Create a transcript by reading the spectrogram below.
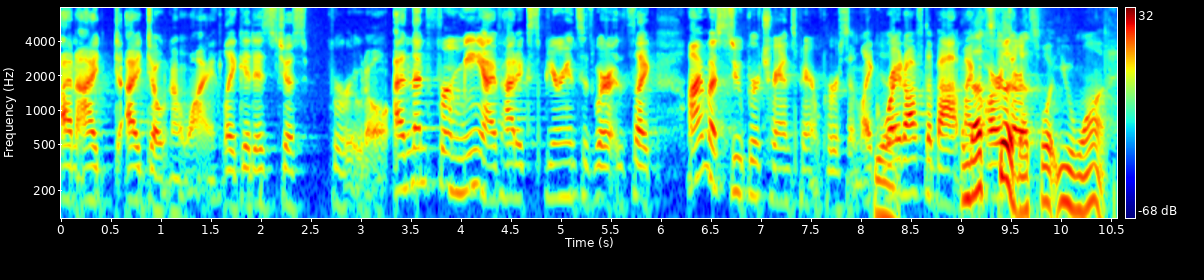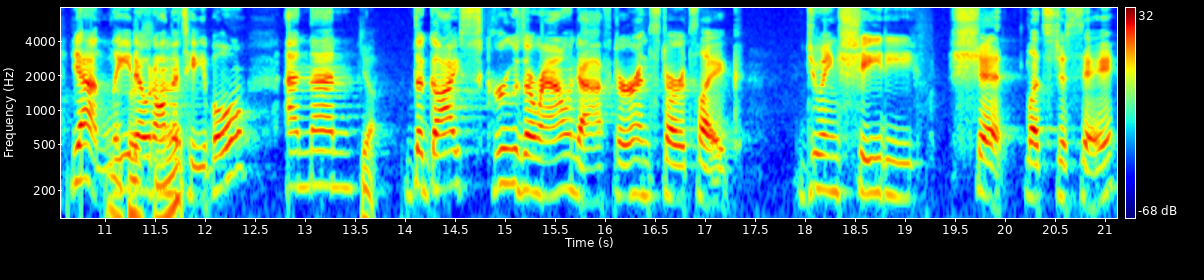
and I, I don't know why. Like it is just brutal. And then for me, I've had experiences where it's like I'm a super transparent person. Like Yeah. right off the bat, And my that's cards good. are That's what you want. yeah laid out person, on the table, and then Yeah. the guy screws around after and starts like doing shady shit. Let's just say,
